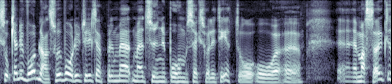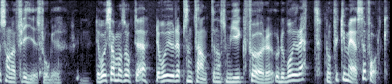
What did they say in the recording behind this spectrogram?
så kan det vara ibland. Så var det till exempel med, med synen på homosexualitet och, och eh, en massa sådana frihetsfrågor. Det var ju samma sak där. Det var ju representanterna som gick före och det var ju rätt. De fick ju med sig folk.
